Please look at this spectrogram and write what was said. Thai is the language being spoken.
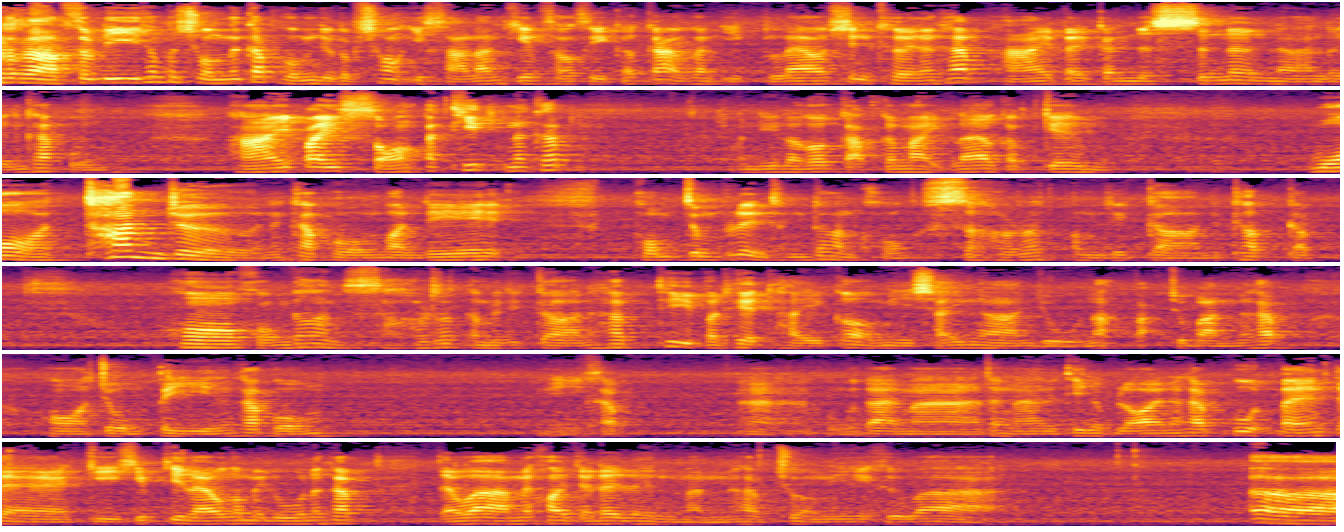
กราบสวัสดีท่านผู้ชมนะครับผมอยู่กับช่องอีสานร้านเกม 2499 กันอีกแล้ว เช่นเคยนะครับ หายไปกันเดอะซนเนอร์นานเลยนะครับผม หายไป 2 อาทิตย์นะครับ วันนี้เราก็กลับกันมาอีกแล้วกับเกม War Thunder นะครับผมวันนี้ผมจะเล่นทางด้านของสหรัฐอเมริกานะครับกับฮอของด้านสหรัฐอเมริกานะครับ ที่ประเทศไทยก็มีใช้งานอยู่ณปัจจุบันนะครับฮอโจมตีนะครับผม นี่ครับผมก็ได้มาตั้งนานเป็นที่เรียบร้อยนะครับ พูดไปตั้งแต่กี่คลิปที่แล้วก็ไม่รู้นะครับ แต่ว่าไม่ค่อยจะได้เล่นมันนะครับ ช่วงนี้คือว่าเออ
